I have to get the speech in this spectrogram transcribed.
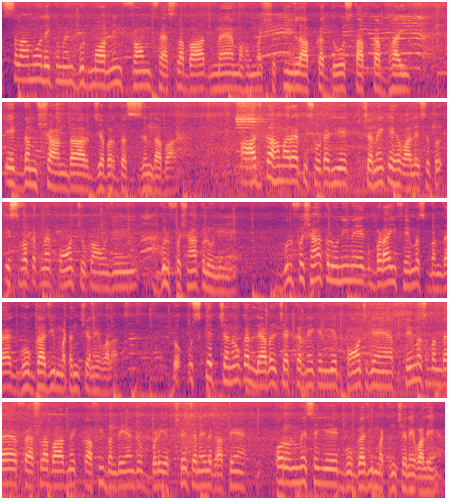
असलकम and good morning from Faisalabad मैं मोहम्मद शकील, आपका दोस्त, आपका भाई, एकदम शानदार, ज़बरदस्त जिंदाबाद। आज का हमारा एपिसोड है जी एक चने के हवाले से। तो इस वक्त मैं पहुँच चुका हूँ जी गुलफशां कलोनी में। गुलफशां कलोनी में एक बड़ा ही फ़ेमस बंदा है गोगा जी मटन चने वाला। तो उसके चनों का लेवल चेक करने के लिए पहुँच गए हैं। फ़ेमस बंदा है, फैसलाबाद में काफ़ी बंदे हैं जो बड़े अच्छे चने लगाते हैं और उनमें से ये गोगा जी मटन चने वाले हैं।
